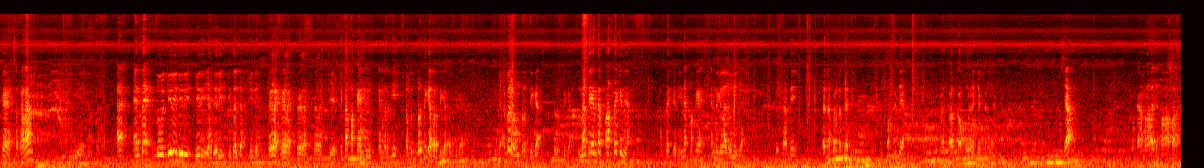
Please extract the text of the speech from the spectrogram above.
Oke sekarang eh, ente dulu diri diri diri ya diri. Itu aja. Gini relax relax relax relax. Iya, kita pakai en- energi. Bertiga bertiga bertiga. Tiga. ber bertiga bertiga. Nanti ente praktekin ya. Praktekin. Ini pakai energi laduni ya. Nanti lihat apa yang terjadi. Pasti dia akan kabur aja kan ya. Siap? Pakai amarah aja pakai amarah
